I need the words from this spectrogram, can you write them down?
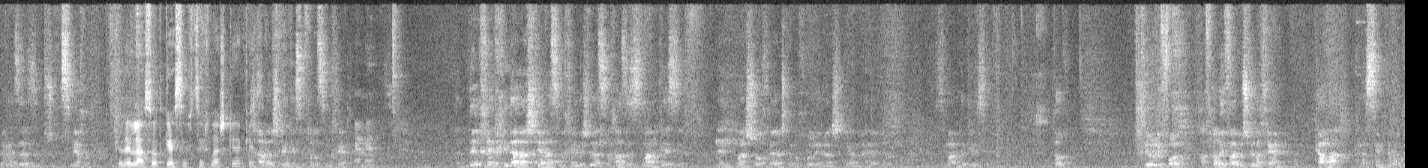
באמת זה, זה פשוט הצמיח אותי. כדי לעשות כסף צריך להשקיע כסף. חייב להשקיע כסף על עצמכם. אמת. הדרך היחידה להשקיע על עצמכם בשביל הצלחה זה זמן כסף. אין משהו אחר שאתם יכולים להשקיע מעבר, זמן וכסף. טוב, תתחילו לפעול. אף אחד לא יפעל בשבילכם. כמה כנסים אתם עוד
